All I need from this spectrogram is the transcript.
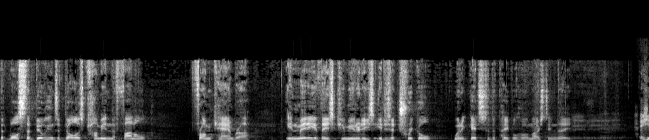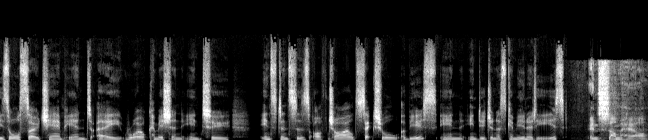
that whilst the billions of dollars come in the funnel from Canberra, in many of these communities it is a trickle when it gets to the people who are most in need. He's also championed a royal commission into instances of child sexual abuse in Indigenous communities. And somehow,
